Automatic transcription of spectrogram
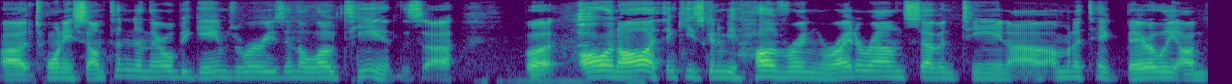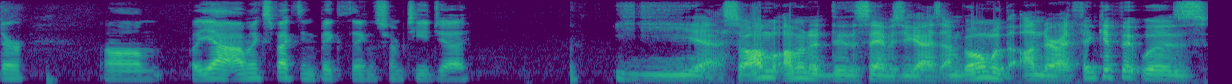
uh, 20 something, and there will be games where he's in the low teens. Uh, but all in all, I think he's going to be hovering right around 17. Uh, I'm going to take barely under. Um, but yeah, I'm expecting big things from TJ. Yeah, so I'm I'm gonna do the same as you guys. I'm going with the under. I think if it was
